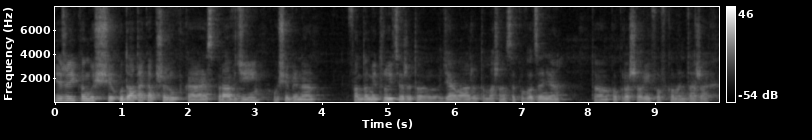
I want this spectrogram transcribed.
Jeżeli komuś się uda taka przeróbka, sprawdzi u siebie na Fantomie Trójce, że to działa, że to ma szansę powodzenia, to poproszę o info w komentarzach,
